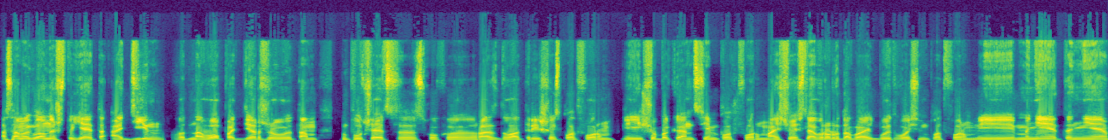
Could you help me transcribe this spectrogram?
А самое главное, что я это один в одного поддерживаю там, ну, получается, сколько? Раз, два, три, шесть платформ. И еще backend семь платформ. А еще если Аврору добавить, будет восемь платформ. И мне это не...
